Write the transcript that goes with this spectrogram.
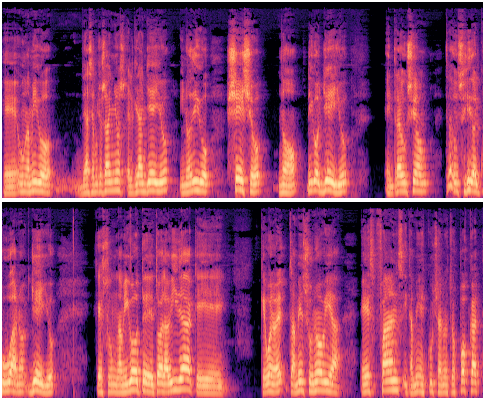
eh, un amigo de hace muchos años, el gran Yeyo, y no digo Yeyo, no, digo Yeyo, en traducción, traducido al cubano, Yeyo, que es un amigote de toda la vida, que, que bueno, también su novia es fans y también escucha nuestros podcasts,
